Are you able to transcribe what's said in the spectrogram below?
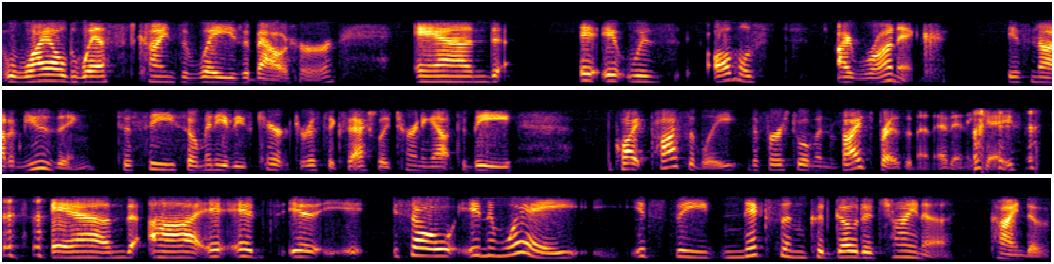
wild west kinds of ways about her. And it, it was almost ironic if not amusing to see so many of these characteristics actually turning out to be quite possibly the first woman vice president at any case. And uh it, it's it, it so in a way it's the Nixon could go to China kind of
